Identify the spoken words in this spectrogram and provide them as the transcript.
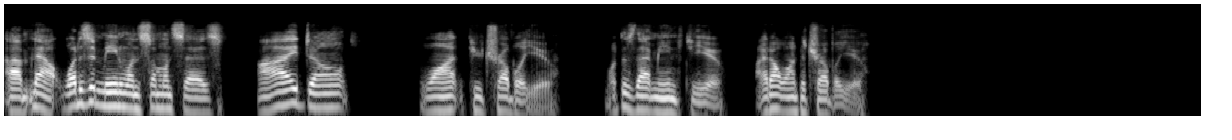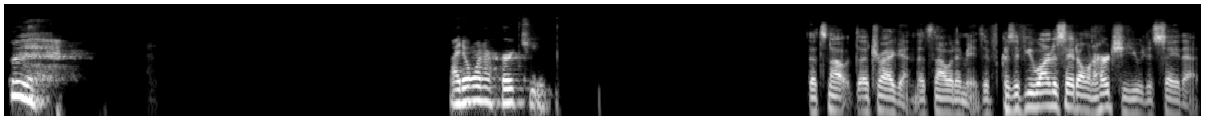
Um, now, what does it mean when someone says, I don't want to trouble you? What does that mean to you? I don't want to trouble you. I don't want to hurt you. That's not, uh, try again. That's not what it means. If, because if you wanted to say, I don't want to hurt you, you would just say that.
